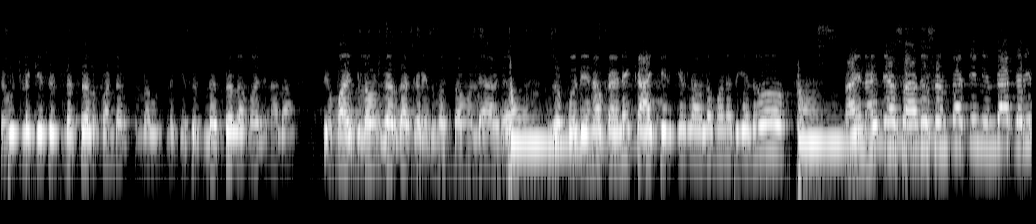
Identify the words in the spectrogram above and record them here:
तर उठलं की सुटलं चल पंढरपूरला. उठलं की सुटलं चला भजनाला. ते माईक लावून गर्दा करीत बसता म्हणले अर्ड झोपू देणार काय नाही काय किरकिर लावलं म्हणत गेलो. नाही नाही त्या साधू संतांची निंदा करीत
